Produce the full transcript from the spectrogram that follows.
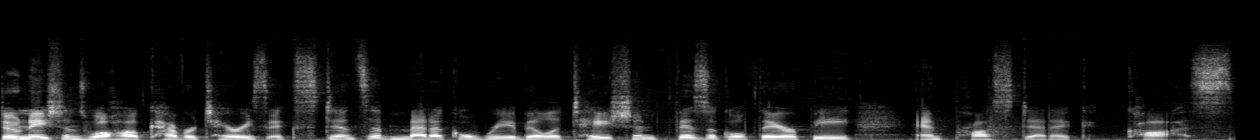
Donations will help cover Terry's extensive medical rehabilitation, physical therapy, and prosthetic costs.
